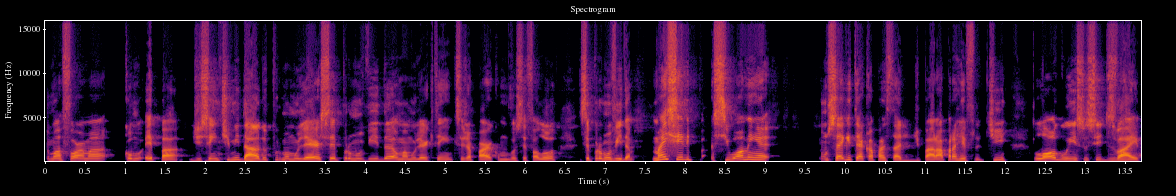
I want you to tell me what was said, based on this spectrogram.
de uma forma como, epa, de ser intimidado por uma mulher ser promovida, uma mulher que, tem, que seja par, como você falou, ser promovida. Mas se ele, se o homem é, consegue ter a capacidade de parar para refletir, logo isso se desvai.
